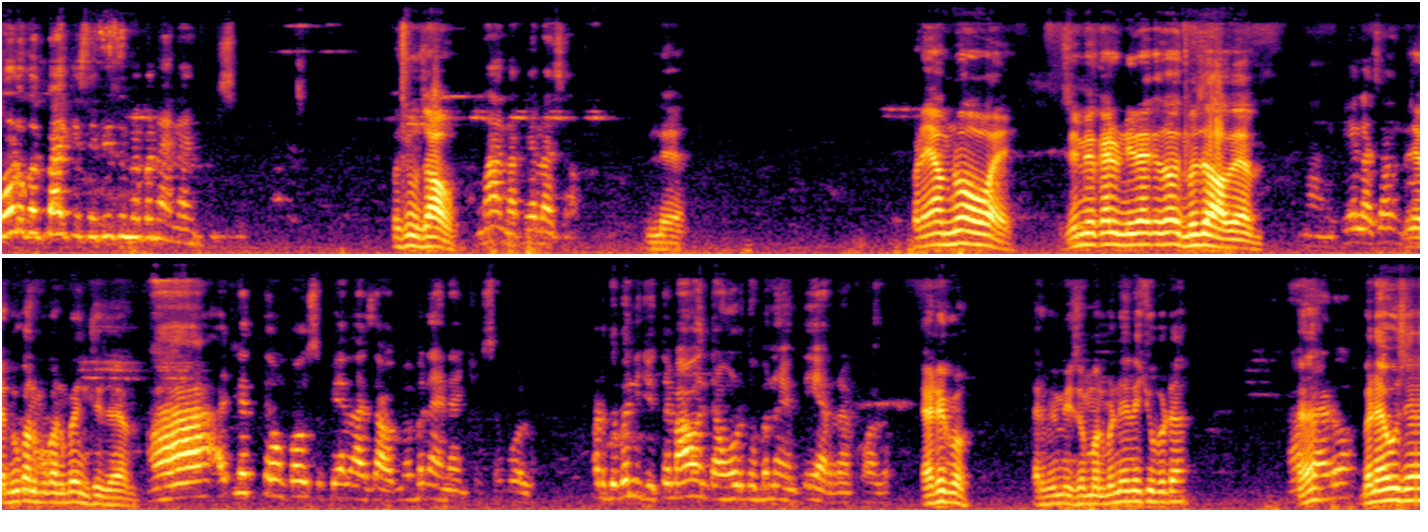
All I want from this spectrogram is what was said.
થોડુંક જ બાકી છે બીજું મેં બનાવી નાખ્યું છે. પછી હું જાઉં. ના ના પેલા જાઓ લે. પણ એમ ન હોય. જમી કર્યું નિરાતે તો મજા આવે એમ. પેલા જાવ દુકાન બુકાન બંધ થઈ જાય એમ. હા એટલે જ તો હું કહું છું પેલા જાવ મેં બનાવી નાખ્યું છે બોલો. અડધું બની ગયું. તમે આવો ને ત્યાં અડધું બનાવીને તૈયાર રાખવાનો હે ઠીકો તારી મમ્મી જમવાનું બનાવી નાખ્યું બેટા? હે બનાવ્યું છે?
